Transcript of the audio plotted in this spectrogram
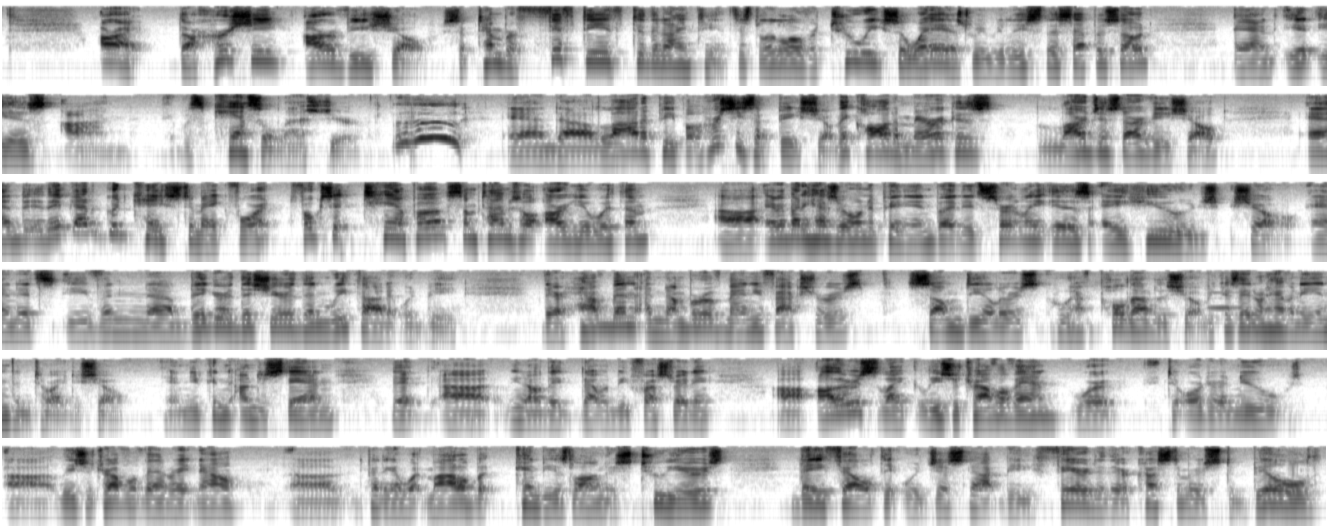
All right. The Hershey RV Show, September 15th to the 19th, just a little over two weeks away as we release this episode, and it is on. It was canceled last year, Woohoo! and uh, a lot of people. Hershey's a big show. They call it America's largest RV show, and they've got a good case to make for it. Folks at Tampa sometimes will argue with them. Uh, everybody has their own opinion, but it certainly is a huge show, and it's even uh, bigger this year than we thought it would be. There have been a number of manufacturers, some dealers, who have pulled out of the show because they don't have any inventory to show, and you can understand that uh, you know they, that would be frustrating. Uh, others, like Leisure Travel Van, were to order a new uh, leisure travel van right now uh, depending on what model, but can be as long as two years. They felt it would just not be fair to their customers to build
